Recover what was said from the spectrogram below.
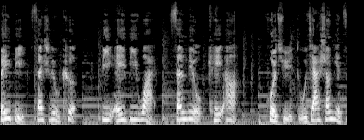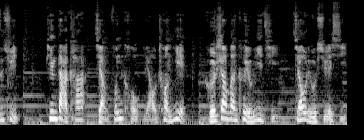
baby 三十六课 b a b y 三六 k r，获取独家商业资讯，听大咖讲风口，聊创业，和上万课友一起交流学习。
